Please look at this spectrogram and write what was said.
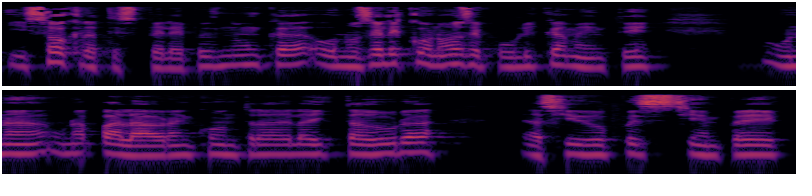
y Sócrates. Pelé pues nunca, o no se le conoce públicamente una, una palabra en contra de la dictadura, ha sido pues siempre,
